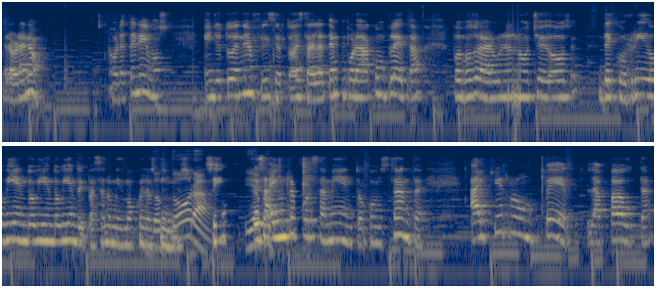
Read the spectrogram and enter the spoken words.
pero ahora no. Ahora tenemos en YouTube de Netflix, ¿cierto? Está la temporada completa, podemos durar una noche, dos, de corrido, viendo, viendo, viendo, y pasa lo mismo con los Doctora, niños. ¿sí? Entonces hay un reforzamiento constante. Hay que romper la pauta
